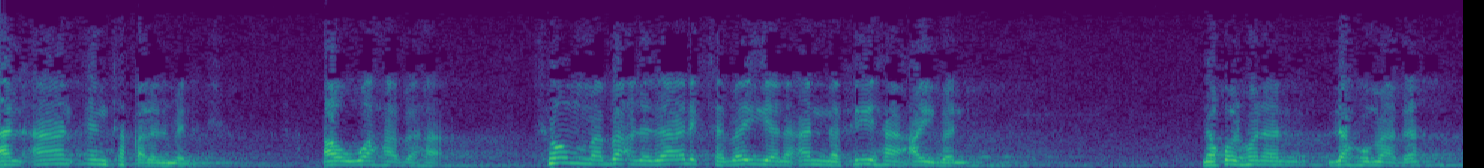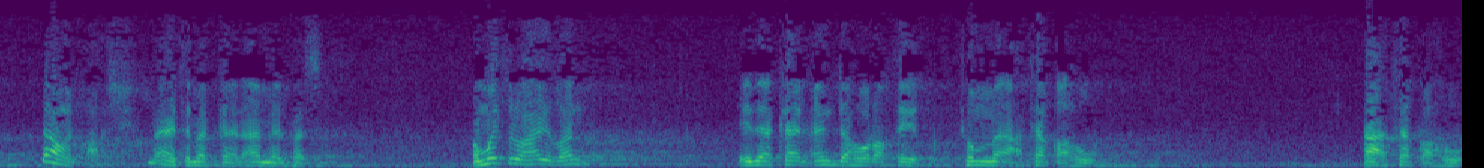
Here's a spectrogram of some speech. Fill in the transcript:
الآن انتقل الملك أو وهبها. ثم بعد ذلك تبين أن فيها عيبا. نقول هنا له ماذا؟ له الأرش ما يتمكن الآن من الفسخ ومثله أيضا إذا كان عنده رقيق ثم أعتقه. أعتقه.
